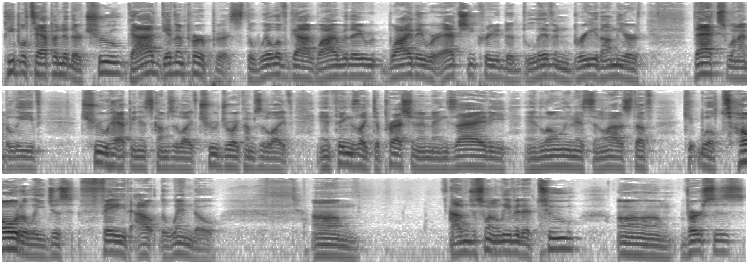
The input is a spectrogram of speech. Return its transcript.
people tap into their true God-given purpose, the will of God, why were they why they were actually created to live and breathe on the earth, that's when I believe true happiness comes to life, true joy comes to life, and things like depression and anxiety and loneliness and a lot of stuff will totally just fade out the window. Um, I just want to leave it at two um, verses,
